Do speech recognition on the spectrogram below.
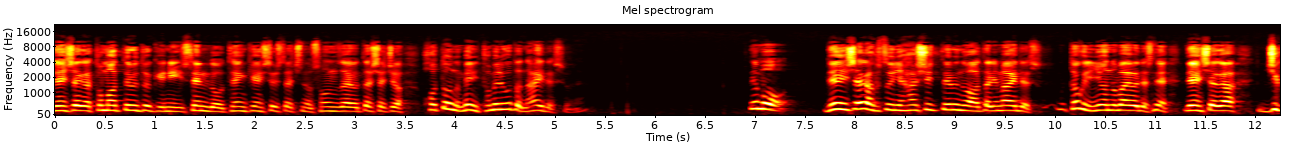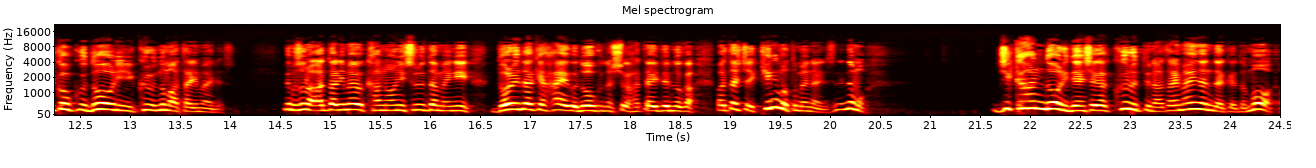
電車が止まっている時に線路を点検している人たちの存在を私たちはほとんど目に留めることはないですよね。でも電車が普通に走っているのは当たり前です。特に日本の場合はですね電車が時刻通りに来るのも当たり前です。でもその当たり前を可能にするためにどれだけ早く多くの人が働いているのか私たち気にも留めないですね。でも時間通り電車が来るっていうのは当たり前なんだけども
